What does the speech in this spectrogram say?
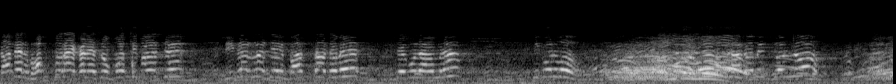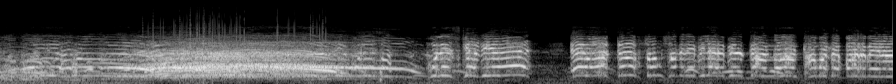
তাদের ভক্তরা এখানে এসে উপস্থিত হয়েছে। লিডাররা যে বার্তা দেবে সেগুলো আমরা কি করব? আগামীর জন্য তৈরি হব। পুলিশকে দিয়ে এই ওয়াকাব সংশোধনী বিলের বিরুদ্ধে আন্দোলন থামাতে পারবে না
